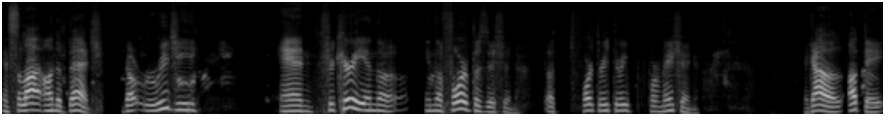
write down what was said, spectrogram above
and Salah on the bench. We got Origi and Shaqiri in the in the forward position, a 4-3-3 formation. I got an update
